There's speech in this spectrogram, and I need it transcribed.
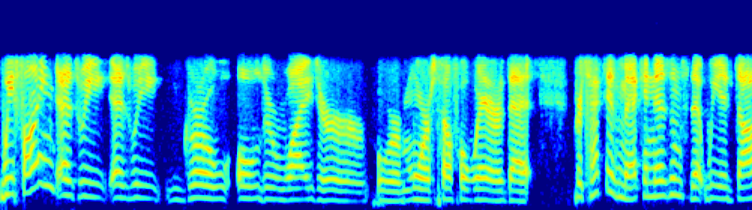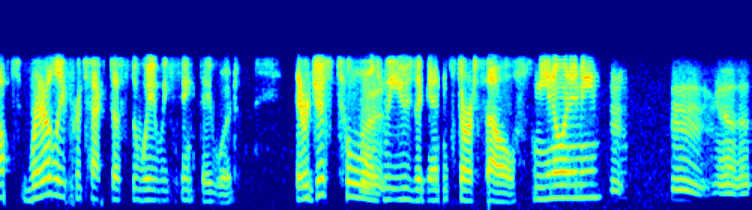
we find as we as we grow older, wiser, or more self-aware that protective mechanisms that we adopt rarely protect us the way we think they would. They're just tools Right. we use against ourselves. You know what I mean? Hmm. Yeah, that's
